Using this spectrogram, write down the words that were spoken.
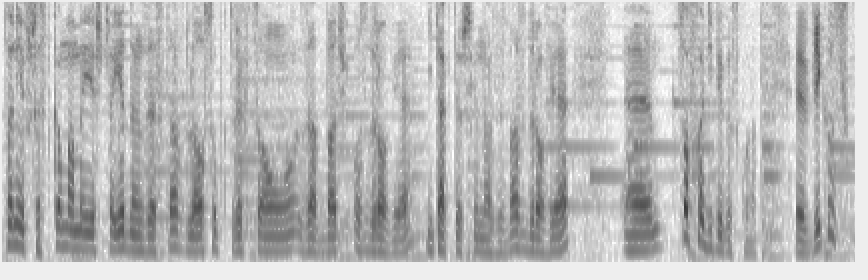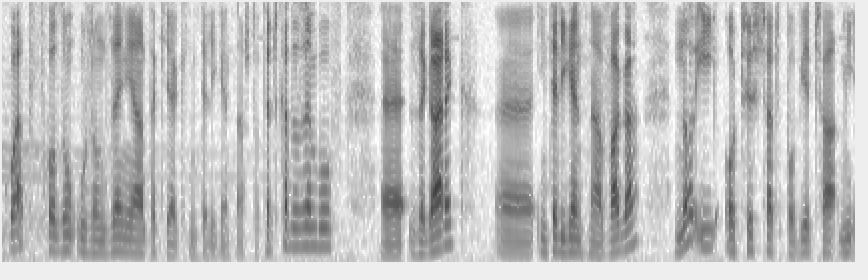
to nie wszystko. Mamy jeszcze jeden zestaw dla osób, które chcą zadbać o zdrowie. I tak też się nazywa zdrowie. E, Co wchodzi w jego skład? E, W jego skład wchodzą urządzenia takie jak inteligentna szczoteczka do zębów, e, zegarek, inteligentna waga, no i oczyszczacz powietrza Mi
